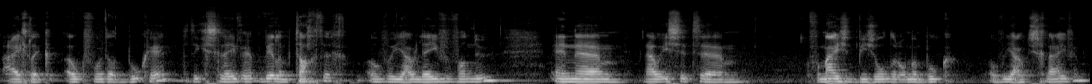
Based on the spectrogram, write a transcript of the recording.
eigenlijk ook voor dat boek hè, dat ik geschreven heb, Willem 80, over jouw leven van nu. En ehm, nou is het, voor mij is het bijzonder om een boek over jou te schrijven.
